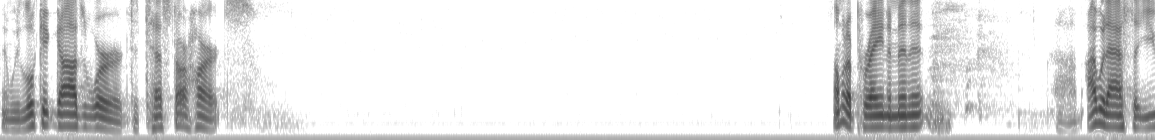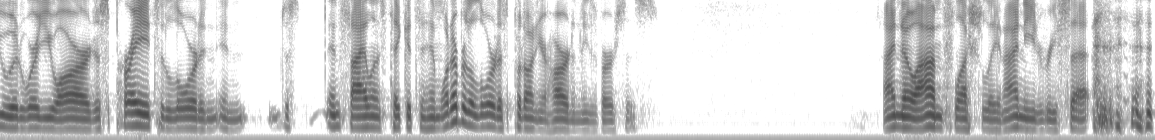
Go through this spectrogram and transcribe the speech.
And we look at God's Word to test our hearts. I'm going to pray in a minute. Um, I would ask that you would, where you are, just pray to the Lord and, and just in silence take it to Him, whatever the Lord has put on your heart in these verses. I know I'm fleshly and I need to reset.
